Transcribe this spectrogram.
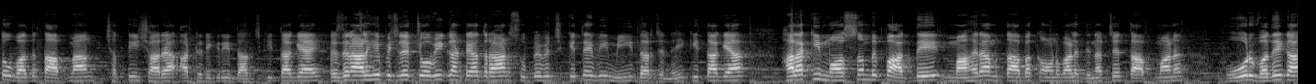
ਤੋਂ ਵੱਧ ਤਾਪਮਾਨ 36.8 ਡਿਗਰੀ ਦਰਜ ਕੀਤਾ ਗਿਆ ਹੈ। ਇਸ ਦੇ ਨਾਲ ਹੀ ਪਿਛਲੇ 24 ਘੰਟਿਆਂ ਦੌਰਾਨ ਸੂਬੇ ਵਿੱਚ ਕਿਤੇ ਵੀ ਮੀਂਹ ਦਰਜ ਨਹੀਂ ਕੀਤਾ ਗਿਆ। ਹਾਲਾਂਕਿ ਮੌਸਮ ਵਿਭਾਗ ਦੇ ਮਾਹਿਰਾਂ ਮੁਤਾਬਕ ਆਉਣ ਵਾਲੇ ਦਿਨਾਂ 'ਚ ਤਾਪਮਾਨ ਹੋਰ ਵਧੇਗਾ।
